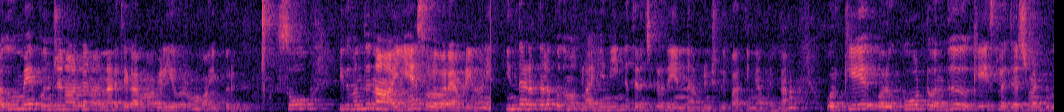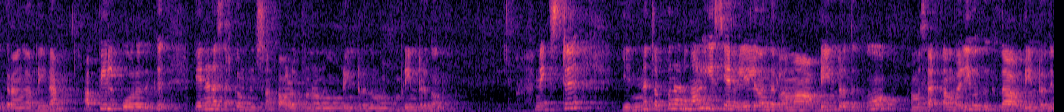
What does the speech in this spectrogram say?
அதுவுமே கொஞ்ச நாளில் நன்னடத்தை காரணமாக வெளியே வரும் வாய்ப்பு இருக்குது ஸோ இது வந்து நான் ஏன் சொல்ல வரேன் அப்படின்னா இந்த இடத்துல பொதுமக்களாகிய நீங்கள் தெரிஞ்சுக்கிறது என்ன அப்படின்னு சொல்லி பார்த்தீங்க அப்படின்னா ஒரு கே ஒரு கோர்ட் வந்து கேஸில் ஜட்மெண்ட் கொடுக்குறாங்க அப்படின்னா அப்பீல் போகிறதுக்கு என்னென்ன சர்க்கம்டன்ஸ்லாம் ஃபாலோ பண்ணணும் அப்படின்றதும் அப்படின்றதும். நெக்ஸ்ட்டு என்ன தப்பு நடந்தாலும் ஈஸியாக வெளியில் வந்துடலாமா அப்படின்றதுக்கும் நம்ம சட்டம் வழிவகுக்குதா? அப்படின்றது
